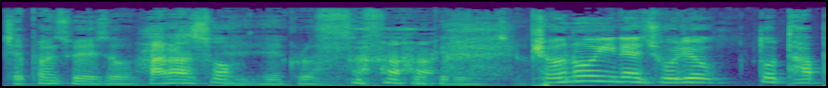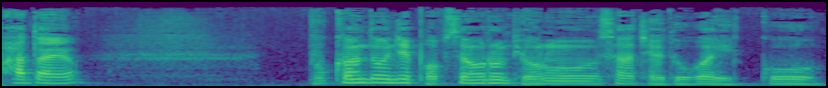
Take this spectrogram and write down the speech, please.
재판소에서 알아서 예, 예 그렇, 그렇게 되죠. 변호인의 조력도 다 받아요? 북한도 이제 법상으로는 변호사 제도가 있고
